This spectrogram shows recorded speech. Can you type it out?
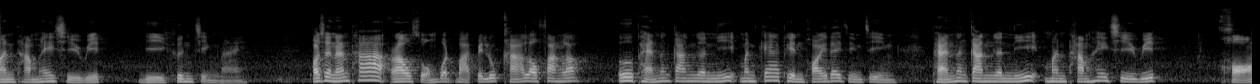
มันทำให้ชีวิตดีขึ้นจริงไหม เพราะฉะนั้นถ้าเราสวมบทบาทเป็นลูกค้าเราฟังแล้วเออแผนทางการเงินนี้มันแก้เพนพอยต์ได้จริง ๆ แผนทางการเงินนี้มันทำให้ชีวิตของ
